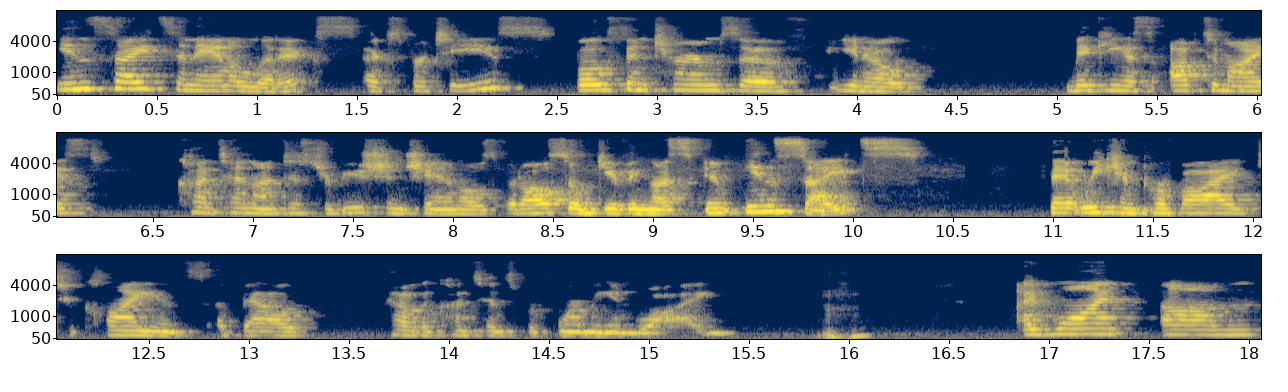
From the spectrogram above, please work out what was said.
insights and analytics expertise, both in terms of, you know, making us optimized content on distribution channels, but also giving us insights that we can provide to clients about how the content's performing and why. Mhm. I'd want um,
